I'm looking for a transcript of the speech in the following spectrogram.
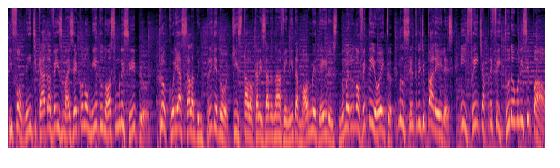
e fomente cada vez mais a economia do nosso município. Procure a Sala do Empreendedor, que está localizada na Avenida Mauro Medeiros, número 98, no centro de Parelhas, em frente à Prefeitura Municipal.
